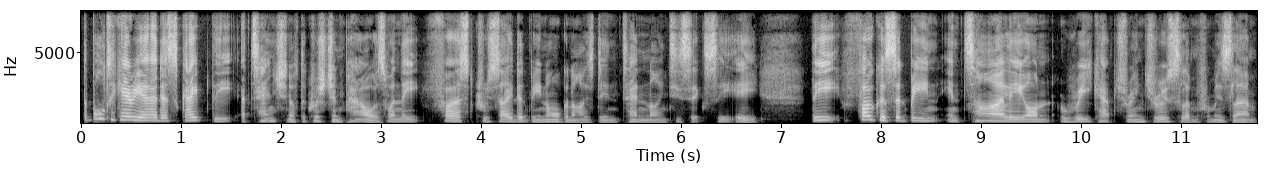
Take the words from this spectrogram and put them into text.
The Baltic area had escaped the attention of the Christian powers when the First Crusade had been organized in 1096 CE, the focus had been entirely on recapturing Jerusalem from Islam.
